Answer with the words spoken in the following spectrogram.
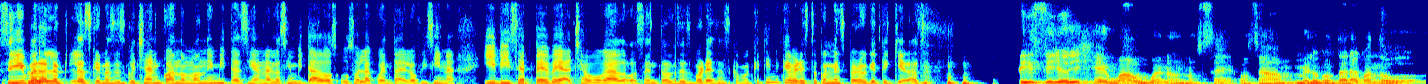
Sí, para los que nos escuchan, cuando mando invitación a los invitados, uso la cuenta de la oficina y dice PBH Abogados. Entonces, por eso es como, ¿qué tiene que ver esto con espero que te quieras? Sí, sí, yo dije, wow, bueno, no sé, o sea, me lo contará cuando,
